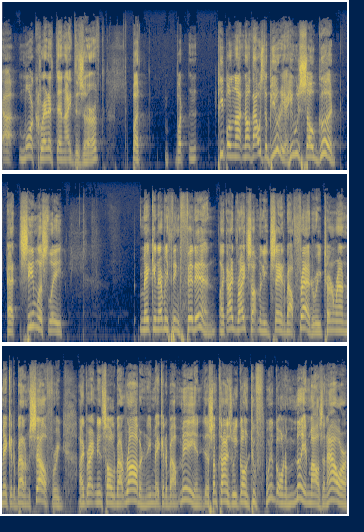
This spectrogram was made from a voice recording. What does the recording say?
uh, more credit than I deserved, but but people not know that was the beauty. He was so good at seamlessly making everything fit in. Like I'd write something and he'd say it about Fred, or he'd turn around and make it about himself, or he'd, I'd write an insult about Robin and he'd make it about me. And sometimes we going too, we're going a million miles an hour,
